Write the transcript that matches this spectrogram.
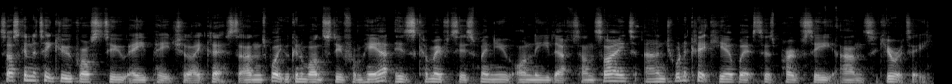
So that's going to take you across to a page like this and what you're going to want to do from here is come over to this menu on the left hand side and you want to click here where it says privacy and security.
